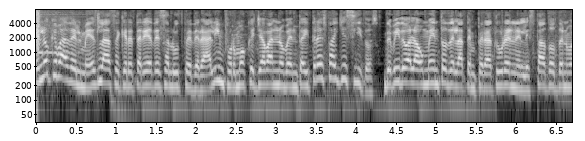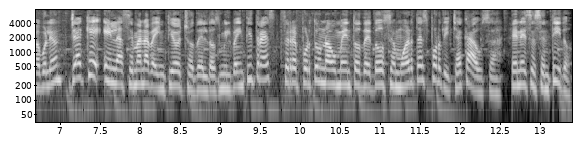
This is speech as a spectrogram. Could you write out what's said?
En lo que va del mes, la Secretaría de Salud Federal informó que ya van 93 fallecidos debido al aumento de la temperatura en el estado de Nuevo León, ya que en la semana 28 del 2023 se reportó un aumento de 12 muertes por dicha causa. En ese sentido,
